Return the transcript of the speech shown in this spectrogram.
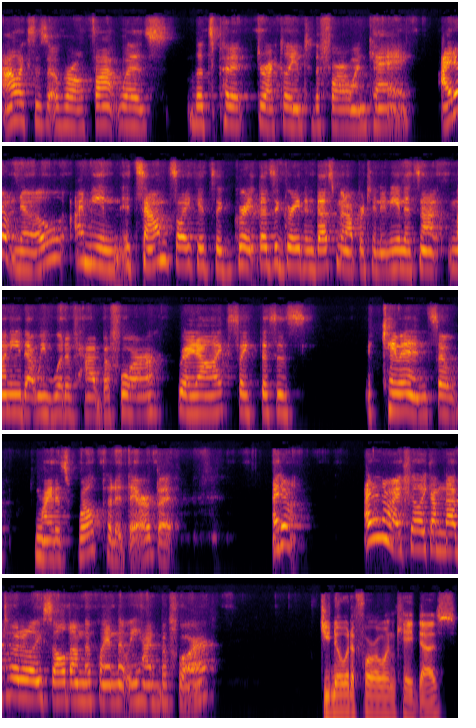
Alex's overall thought was let's put it directly into the 401k. I don't know. I mean, it sounds like it's a great that's a great investment opportunity and it's not money that we would have had before, right Alex? Like this is it came in, so might as well put it there, but I don't I don't know. I feel like I'm not totally sold on the plan that we had before. Do you know what a 401k does?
